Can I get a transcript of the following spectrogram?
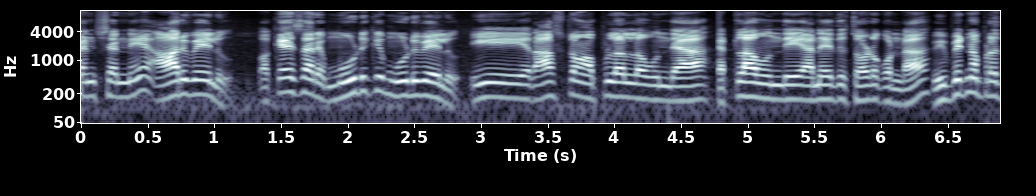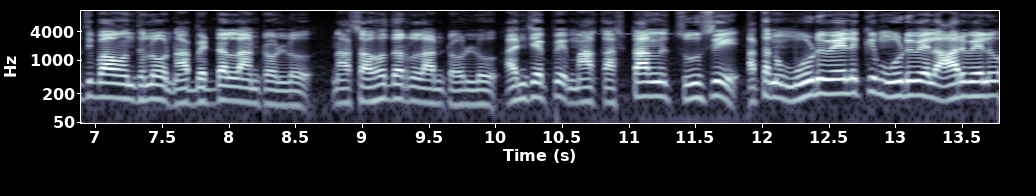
పెన్షన్ని ఆరు వేలు ఒకేసారి మూడుకి మూడు వేలు. ఈ రాష్ట్రం అప్పులలో ఉందా ఎట్లా ఉంది అనేది చూడకుండా విభిన్న ప్రతిభావంతులు నా బిడ్డలు లాంటోళ్ళు నా సహోదరులు లాంటోళ్ళు అని చెప్పి మా కష్టాలను చూసి అతను మూడు వేలకి మూడు వేలు ఆరు వేలు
